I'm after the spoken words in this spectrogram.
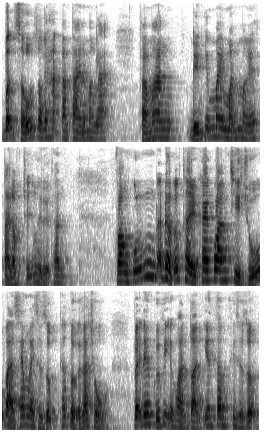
vận xấu do cái hạn tam tai nó mang lại và mang đến cái may mắn mang cái tài lộc cho những người tuổi thân. Vòng cũng đã được các thầy khai quang chỉ chú và xem ngày sử dụng theo tuổi của gia chủ. Vậy nên quý vị hoàn toàn yên tâm khi sử dụng.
